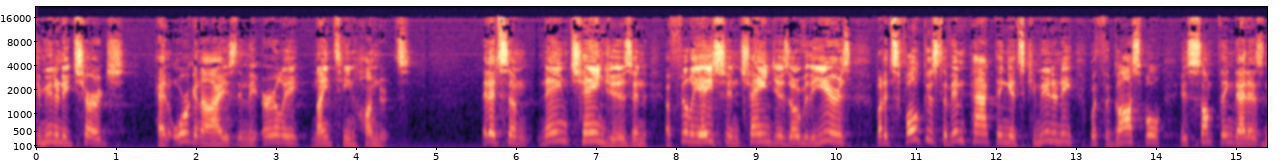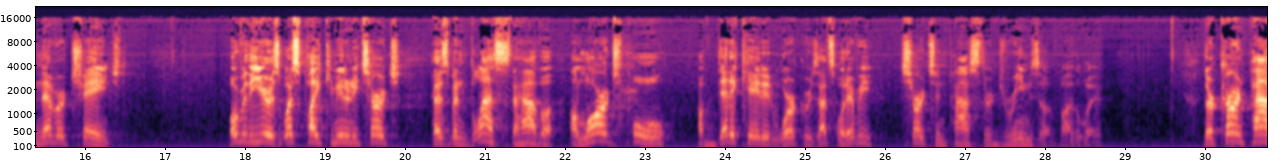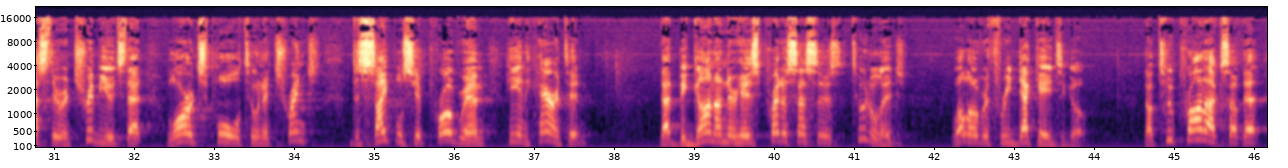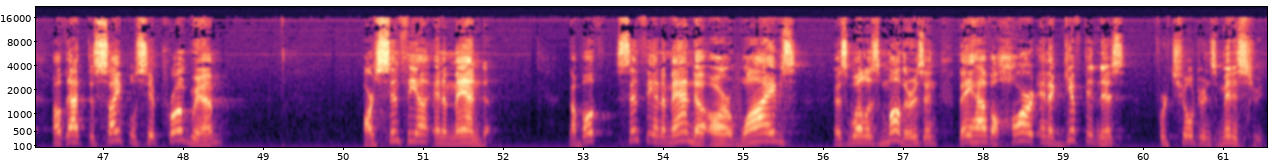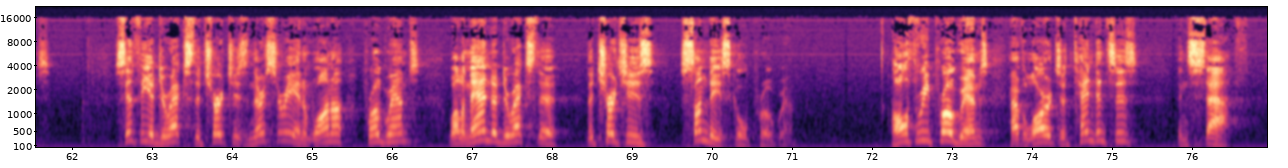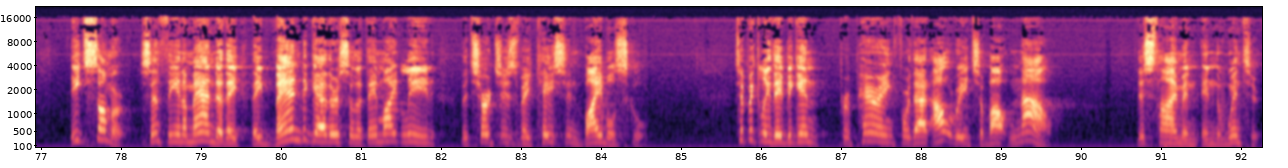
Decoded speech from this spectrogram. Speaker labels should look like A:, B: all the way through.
A: Community Church had organized in the early 1900s. It had some name changes and affiliation changes over the years, but its focus of impacting its community with the gospel is something that has never changed. Over the years, West Pike Community Church has been blessed to have a, a large pool of dedicated workers. That's what every church and pastor dreams of, by the way. Their current pastor attributes that large pool to an entrenched discipleship program he inherited that begun under his predecessor's tutelage well over three decades ago. Now, two products of that, of that discipleship program are Cynthia and Amanda. Now, both Cynthia and Amanda are wives as well as mothers, and they have a heart and a giftedness for children's ministries. Cynthia directs the church's nursery and Awana programs, while Amanda directs the, the church's Sunday school program. All three programs have large attendances and staff. Each summer, Cynthia and Amanda, they, they band together so that they might lead the church's vacation Bible school. Typically, they begin preparing for that outreach about now this time in, in the winter.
